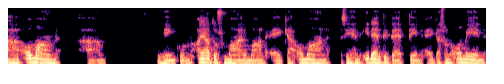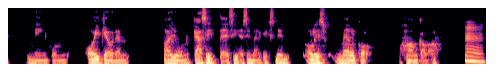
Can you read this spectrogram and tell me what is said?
äh, omaan äh, niin kuin ajatusmaailmaan, eikä omaan siihen identiteettiin, eikä sun omiin niin kuin oikeuden tajun käsitteisiin esimerkiksi, niin olisi melko hankalaa. Mm.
